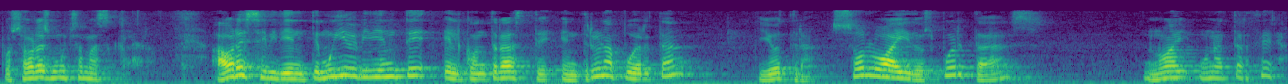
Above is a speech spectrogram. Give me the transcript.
Pues ahora es mucho más claro. Ahora es evidente, muy evidente, el contraste entre una puerta y otra. Solo hay dos puertas, no hay una tercera.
